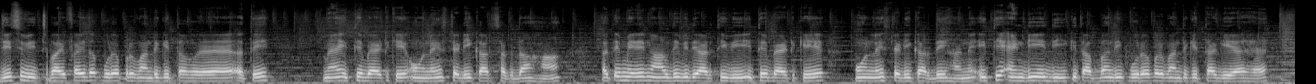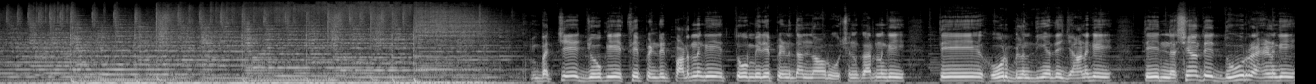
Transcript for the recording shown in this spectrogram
ਜਿਸ ਵਿੱਚ ਵਾਈਫਾਈ ਦਾ ਪੂਰਾ ਪ੍ਰਬੰਧ ਕੀਤਾ ਹੋਇਆ ਹੈ ਅਤੇ ਮੈਂ ਇੱਥੇ ਬੈਠ ਕੇ ਆਨਲਾਈਨ ਸਟੱਡੀ ਕਰ ਸਕਦਾ ਹਾਂ ਅਤੇ ਮੇਰੇ ਨਾਲ ਦੇ ਵਿਦਿਆਰਥੀ ਵੀ ਇੱਥੇ ਬੈਠ ਕੇ ਆਨਲਾਈਨ ਸਟੱਡੀ ਕਰਦੇ ਹਨ। ਇੱਥੇ ਐਨਡੀਏ ਦੀ ਕਿਤਾਬਾਂ ਦੀ ਪੂਰਾ ਪ੍ਰਬੰਧ ਕੀਤਾ ਗਿਆ ਹੈ। ਬੱਚੇ ਜੋ ਕਿ ਇੱਥੇ ਪਿੰਡ ਪੜ੍ਹਨਗੇ ਤੋਂ ਮੇਰੇ ਪਿੰਡ ਦਾ ਨਾਮ ਰੋਸ਼ਨ ਕਰਨਗੇ ਤੇ ਹੋਰ ਬੁਲੰਦੀਆਂ ਤੇ ਜਾਣਗੇ ਤੇ ਨਸ਼ਿਆਂ ਤੇ ਦੂਰ ਰਹਿਣਗੇ।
